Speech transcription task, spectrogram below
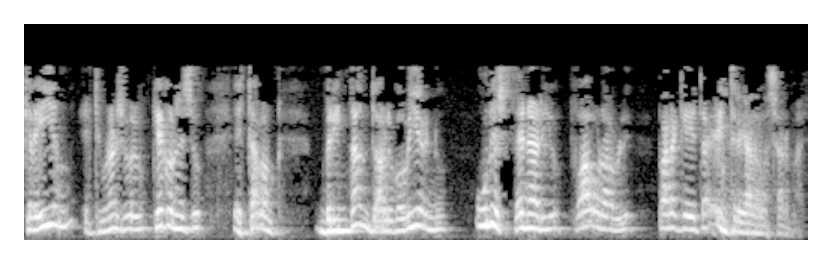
creían el Tribunal Supremo que con eso estaban brindando al gobierno un escenario favorable para que ETA entregara las armas.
